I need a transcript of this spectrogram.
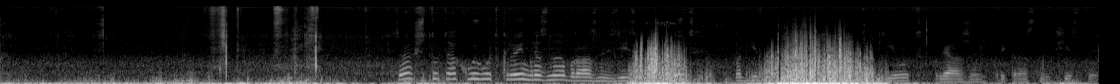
Так что такой вот Крым разнообразный здесь бывает. Под Евпаторией. Такие вот пляжи прекрасные, чистые.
